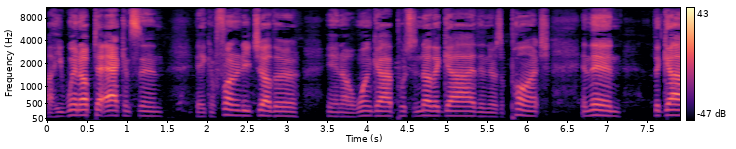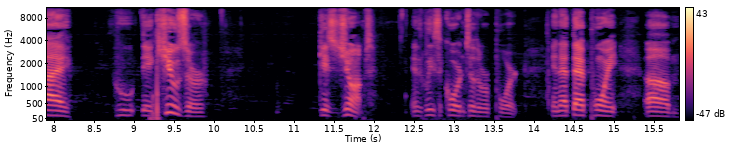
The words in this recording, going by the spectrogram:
Uh, he went up to Atkinson. They confronted each other. You know, one guy pushes another guy. Then there's a punch, and then the guy who the accuser gets jumped, at least according to the report. And at that point, um,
